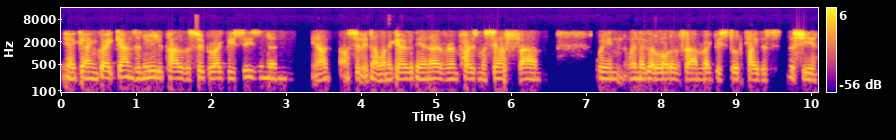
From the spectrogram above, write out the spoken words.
you know, going great guns in the early part of the Super Rugby season, and you know, I, I certainly don't want to go over there and overimpose myself um, when when they've got a lot of um, rugby still to play this this year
